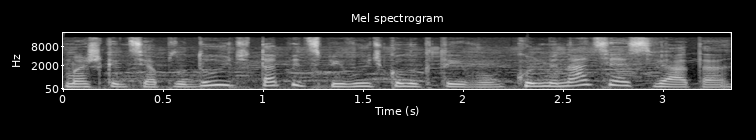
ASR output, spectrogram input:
Мешканці аплодують та підспівують колективу. Кульмінація свята.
